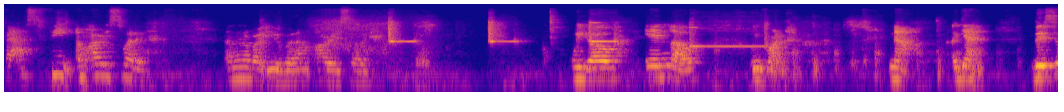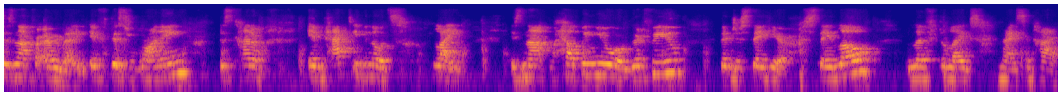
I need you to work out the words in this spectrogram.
fast feet. I'm already sweating. I don't know about you, but I'm already sweating. We go in low, we run. Now, again, this is not for everybody. If this running, this kind of impact, even though it's light, is not helping you or good for you, then just stay here. Stay low, lift the legs nice and high,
